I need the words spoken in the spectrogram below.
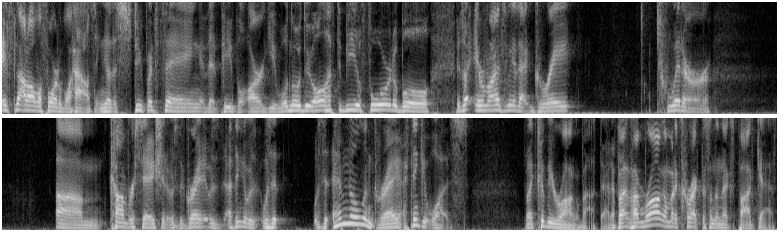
it's not all affordable housing. You know, the stupid thing that people argue, well, no, they all have to be affordable. It's like, it reminds me of that great Twitter um, conversation. It was the great, it was, I think it was, was it, was it M. Nolan Gray? I think it was but I could be wrong about that. If, I, am wrong, I'm going to correct this on the next podcast.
